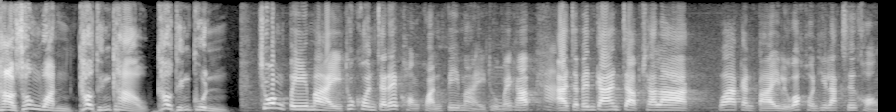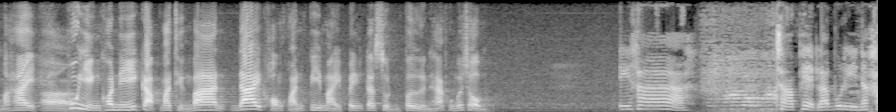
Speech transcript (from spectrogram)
ข่าวช่องวันเข้าถึงข่าวเข้าถึงคุณ ช่วงปีใหม่ทุกคนจะได้ของขวัญปีใหม่ถูกไหมครับ ค่ะ อาจจะเป็นการจับฉลากว่ากันไปหรือว่าคนที่รักซื้อของมาให้ อ่า ผู้หญิงคนนี้กลับมาถึงบ้านได้ของขวัญปีใหม่เป็นกระสุนปืนฮะคุณผู้ชม สวัสดีค่ะ ชาวเพจลาดบุรีนะค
